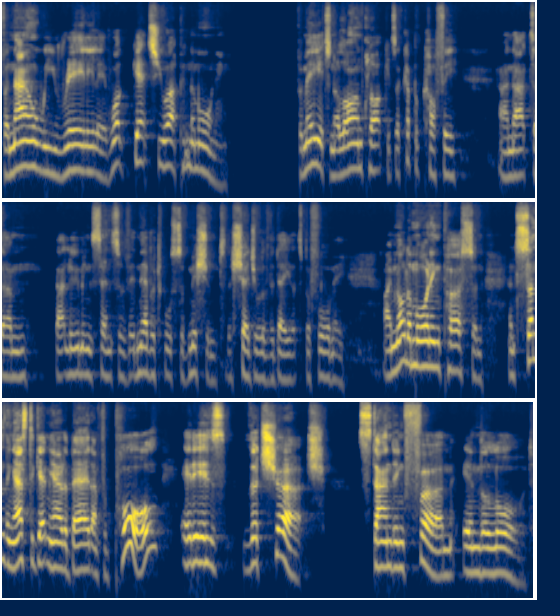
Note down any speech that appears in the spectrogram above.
For now we really live. What gets you up in the morning? For me, it's an alarm clock, it's a cup of coffee, and that, um, that looming sense of inevitable submission to the schedule of the day that's before me. I'm not a morning person, and something has to get me out of bed. And for Paul, it is the church standing firm in the Lord.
